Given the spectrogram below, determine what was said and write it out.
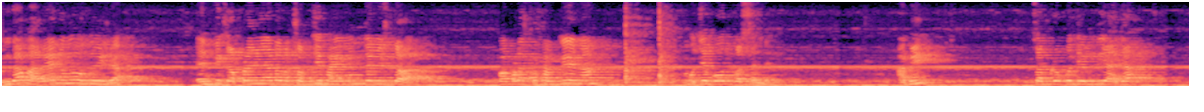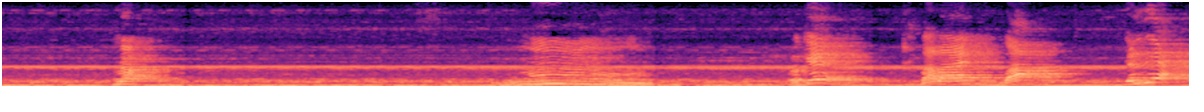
എന്താ പറയാനൊന്നും ഒന്നുമില്ല എനിക്ക് കപ്പളങ്ങയുടെ സബ്ജി ഭയങ്കര ഇഷ്ടമാണ് पपड़ा की सब्जी है ना मुझे बहुत पसंद है अभी सब लोग को जल्दी आ जा। ना ओके। बाय बाय वाह। जल्दी आ।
